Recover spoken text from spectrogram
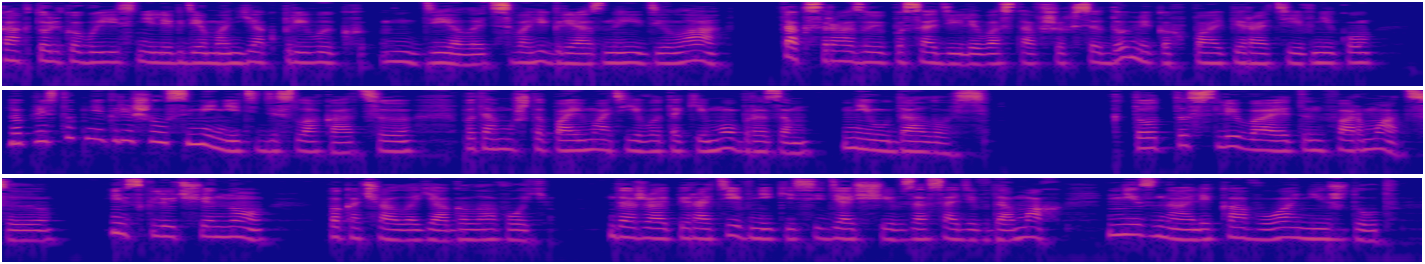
Как только выяснили, где маньяк привык делать свои грязные дела, так сразу и посадили в оставшихся домиках по оперативнику. Но преступник решил сменить дислокацию, потому что поймать его таким образом не удалось. «Кто-то сливает информацию. Исключено», — покачала я головой. Даже оперативники, сидящие в засаде в домах, не знали, кого они ждут —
